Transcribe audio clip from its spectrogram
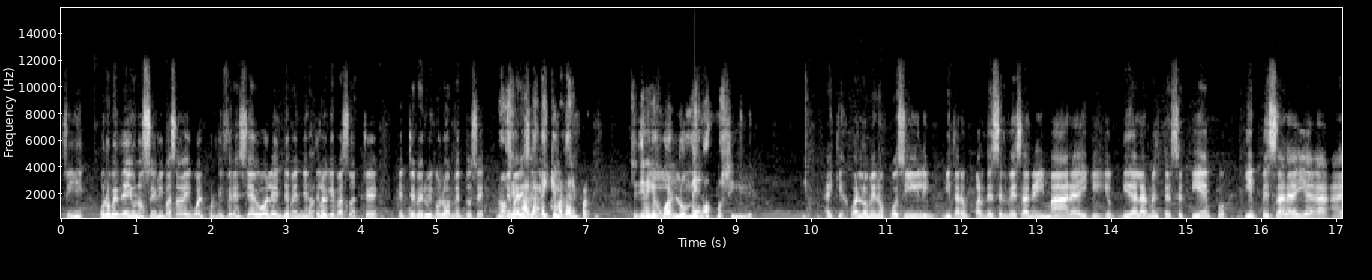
Sí, o lo perdía ahí 1-0 y pasaba igual por diferencia de goles, independiente de lo que pasó entre, entre Perú y Colombia. Entonces, No, me o sea, parece acá que hay que matar el partido. Se tiene que jugar lo menos posible. hay que jugar lo menos posible, invitar a un par de cervezas a Neymar, ahí que Vidal arma el tercer tiempo y empezar ahí a, a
